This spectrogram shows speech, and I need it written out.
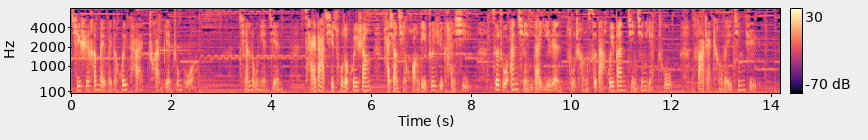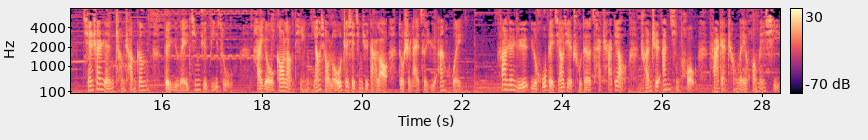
其实很美味的徽菜传遍中国。乾隆年间，财大气粗的徽商还想请皇帝追剧看戏。资助安庆一带艺人组成四大徽班进京演出，发展成为京剧。前山人程长庚被誉为京剧鼻祖，还有高朗亭、杨小楼这些京剧大佬都是来自于安徽。发源于与湖北交界处的采茶调，传至安庆后发展成为黄梅戏，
